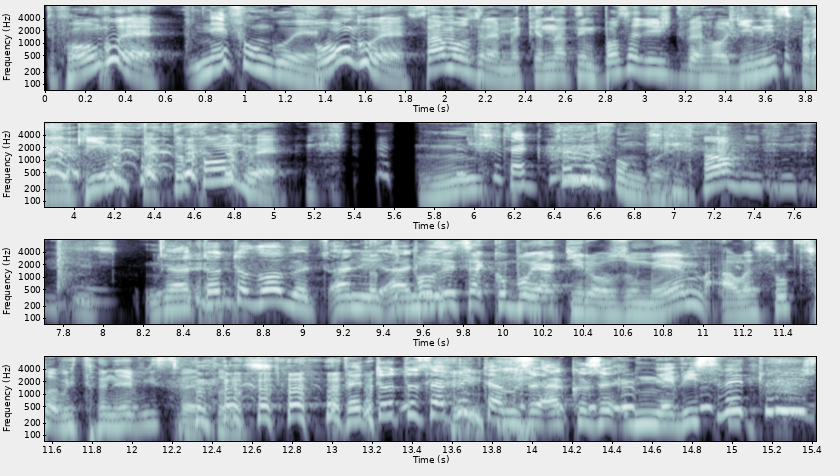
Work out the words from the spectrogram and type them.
Funguje. Nefunguje. Funguje, samozrejme. Keď na tým posadíš dve hodiny s Frankym, tak to funguje. Hm, tak to nefunguje. No, Ja toto vôbec ani... toto, ani... pozri sa, Kubo, ja ti rozumiem, ale sudcovi to nevysvetlíš. Veď toto sa pýtam, že akože nevysvetlíš?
